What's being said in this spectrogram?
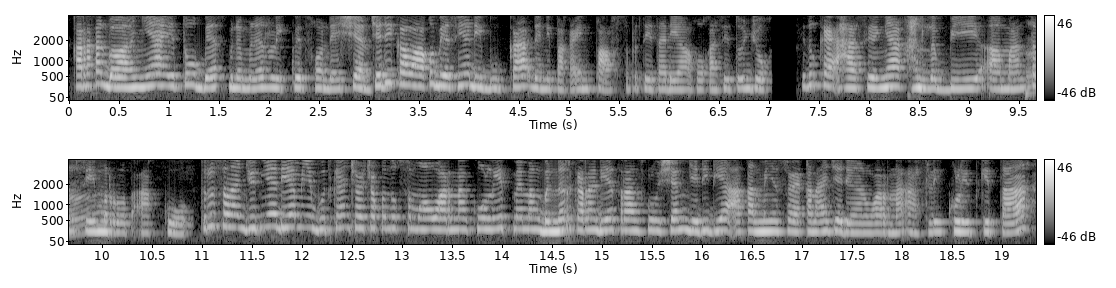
Karena kan bawahnya itu best bener-bener liquid foundation. Jadi kalau aku biasanya dibuka dan dipakain puff, seperti tadi yang aku kasih tunjuk itu kayak hasilnya akan lebih uh, mantep sih menurut aku. Terus selanjutnya dia menyebutkan cocok untuk semua warna kulit, memang bener karena dia translucent, jadi dia akan menyesuaikan aja dengan warna asli kulit kita.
